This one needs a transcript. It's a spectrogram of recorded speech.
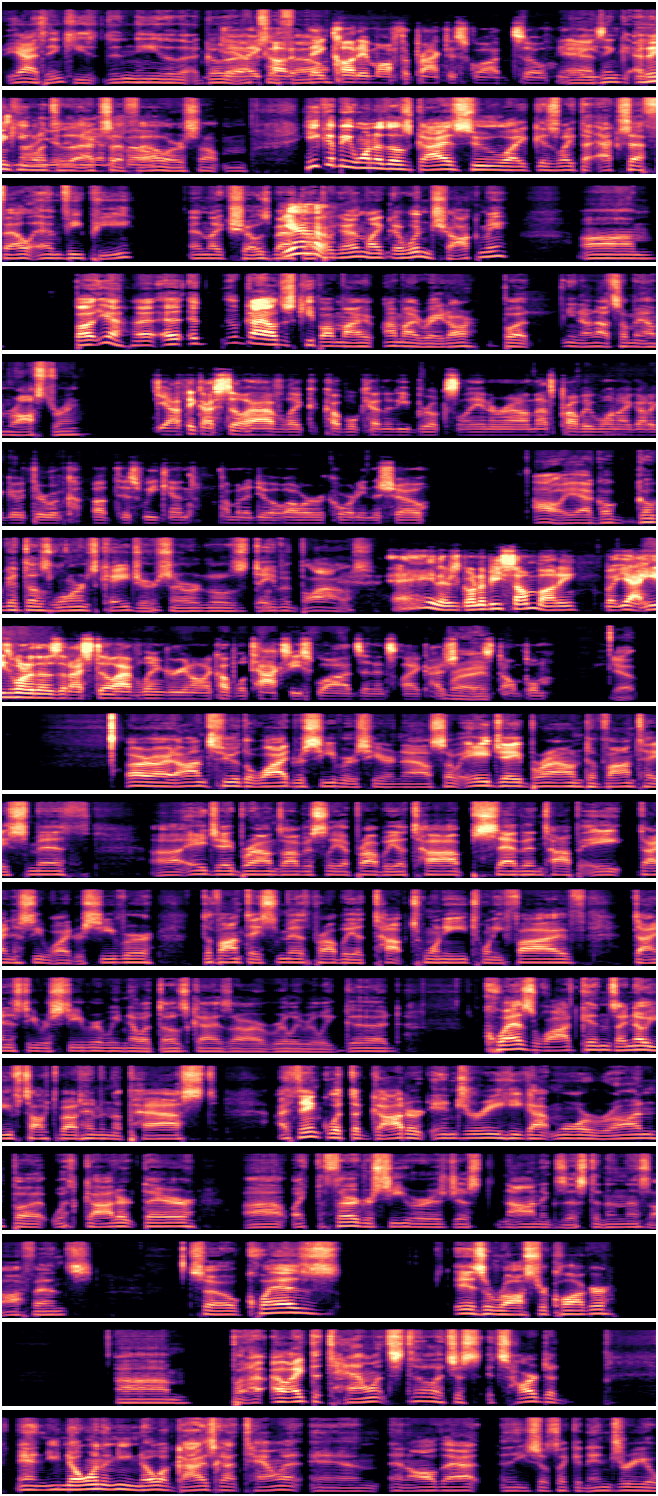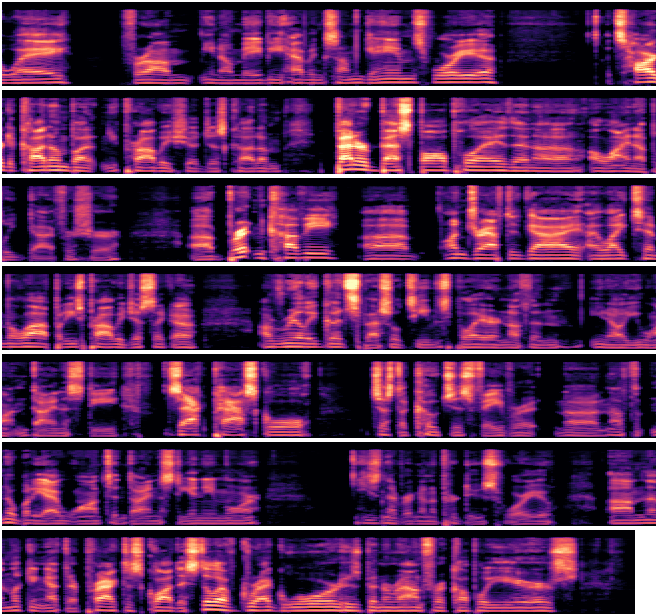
Yeah, I think he's didn't he go to yeah, they XFL? cut they cut him off the practice squad. So yeah, yeah I think I think he went to the, the XFL NFL. or something. He could be one of those guys who like is like the XFL MVP and like shows back yeah. up again. Like it wouldn't shock me. Um, but yeah, it, it, the guy I'll just keep on my on my radar. But you know, not somebody I'm rostering. Yeah, I think I still have like a couple Kennedy Brooks laying around. That's probably one I got to go through and cut this weekend. I'm gonna do it while we're recording the show. Oh yeah, go go get those Lawrence Cagers or those David Blough. Hey, there's going to be somebody, but yeah, he's one of those that I still have lingering on a couple of taxi squads, and it's like I should right. just dump them. Yep. All right, on to the wide receivers here now. So AJ Brown, DeVonta Smith. Uh, AJ Brown's obviously a, probably a top seven, top eight dynasty wide receiver. DeVonta Smith probably a top 20, 25 dynasty receiver. We know what those guys are. Really, really good. Quez Watkins, I know you've talked about him in the past. I think with the Goedert injury, he got more run, but with Goedert there, uh, like the third receiver is just non existent in this offense. So Quez is a roster clogger. Um, but I, I, like the talent still. It's just it's hard to man, you know when you know a guy's got talent and and all that, and he's just like an injury away from, you know, maybe having some games for you it's hard to cut him, but you probably should just cut him. Better best ball play than a, a lineup league guy for sure. Uh, Britton Covey, uh, undrafted guy. I liked him a lot, but he's probably just like a, a really good special teams player. Nothing, you know, you want in dynasty. Zach Pascal, just a coach's favorite. Uh, nothing, nobody I want in dynasty anymore. He's never going to produce for you. Um, then looking at their practice squad, they still have Greg Ward, who's been around for a couple years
